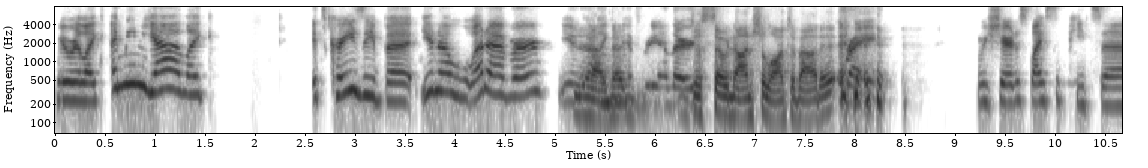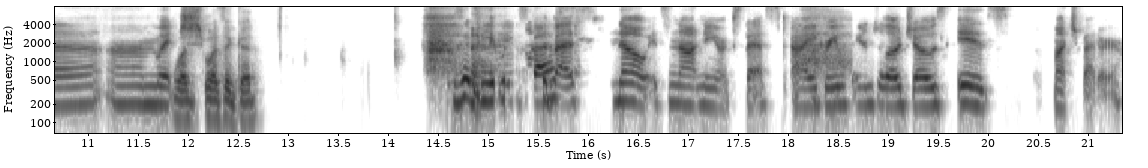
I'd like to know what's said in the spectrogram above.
we were like, I mean, yeah, like it's crazy, but you know, whatever. You know, Yeah, like no, every other. just so nonchalant about it. Right. We shared a slice of pizza, um, which was was it good? Is it was Beatley's not the best? best. No, it's not New York's best. I agree with Angela. Joe's is much better.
